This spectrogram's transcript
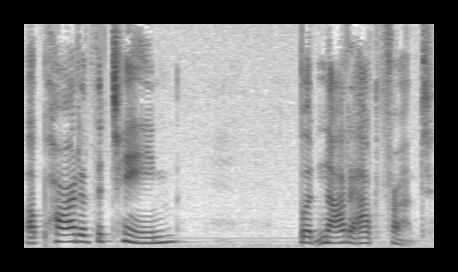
a part of the team, but not out front.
